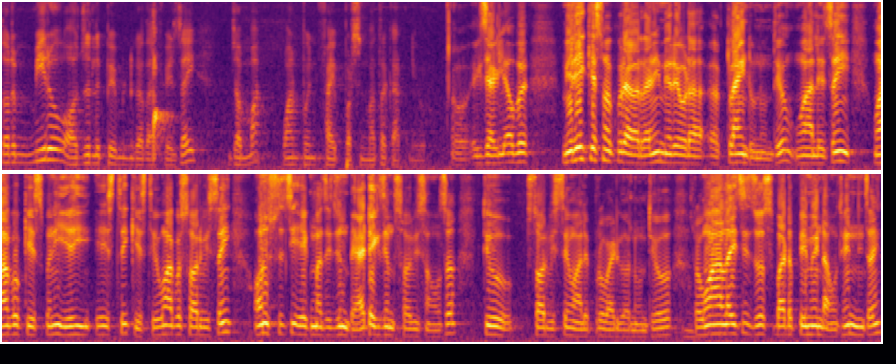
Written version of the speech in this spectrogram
तर मेरो हजुरले पेमेन्ट गर्दाखेरि चाहिँ जम्मा वान पोइन्ट फाइभ पर्सेन्ट मात्र काट्ने हो। हो एक्ज्याक्टली अब मेरै केसमा कुरा गर्दा नि मेरो एउटा क्लाइन्ट हुनुहुन्थ्यो। उहाँले चाहिँ उहाँको केस पनि यही यस्तै केस थियो। उहाँको सर्भिस चाहिँ अनुसूची एकमा चाहिँ जुन भ्याट एक्जाम सर्भिस आउँछ त्यो सर्भिस चाहिँ उहाँले प्रोभाइड गर्नुहुन्थ्यो। र उहाँलाई चाहिँ जसबाट पेमेन्ट आउँथ्यो नि चाहिँ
